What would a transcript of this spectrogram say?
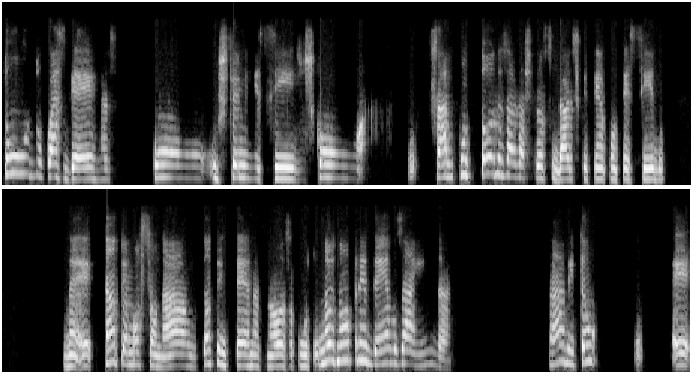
tudo, com as guerras, com os feminicídios, com sabe, com todas as atrocidades que têm acontecido, né, tanto emocional, tanto internas nossas, como nós não aprendemos ainda, sabe? Então, é,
